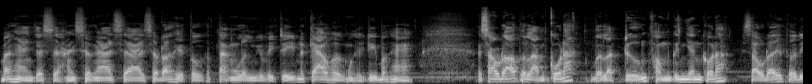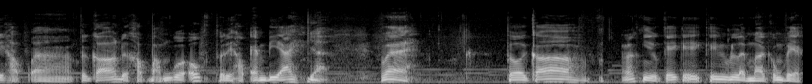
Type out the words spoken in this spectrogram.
bán hàng cho hãng Sơn ICI sau đó thì tôi có tăng lên cái vị trí nó cao hơn một vị trí bán hàng sau đó tôi làm Kodak tôi là trưởng phòng kinh doanh Kodak sau đấy tôi đi học à, tôi có được học bổng của úc tôi đi học MBA yeah. Dạ. về tôi có rất nhiều cái cái cái lời mời công việc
